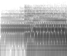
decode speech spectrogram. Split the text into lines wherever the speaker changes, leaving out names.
Música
